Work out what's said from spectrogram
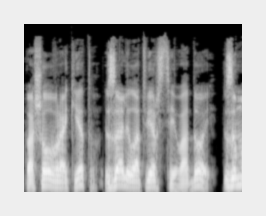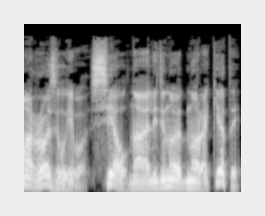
вошел в ракету, залил отверстие водой, заморозил его, сел на ледяное дно ракеты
